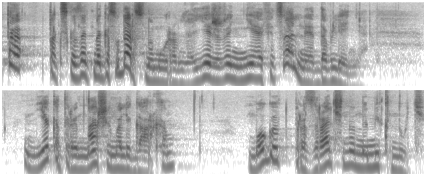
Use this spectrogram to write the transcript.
это, так сказать, на государственном уровне. Есть же неофициальное давление. Некоторым нашим олигархам могут прозрачно намекнуть,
